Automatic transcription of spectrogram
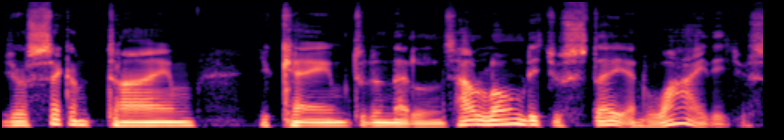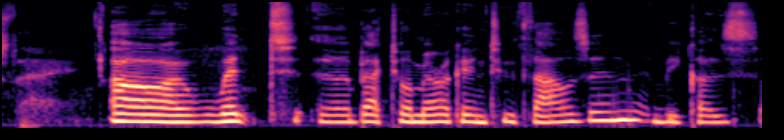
Your second time you came to the Netherlands. How long did you stay, and why did you stay? Oh, I went uh, back to America in 2000 because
